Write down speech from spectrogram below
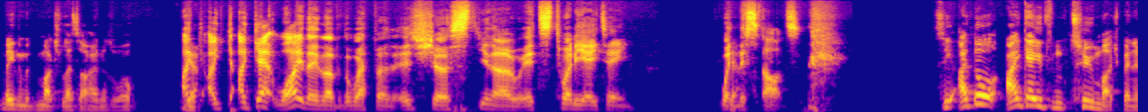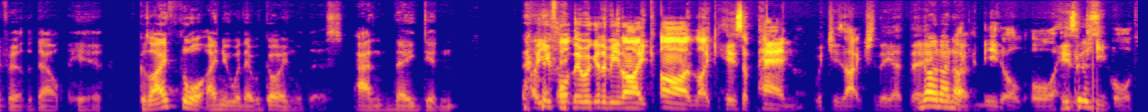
Made them with much less iron as well. I, Yeah. I, I get why they love the weapon. It's just, you know, it's 2018 when Yes. this starts. See, I thought I gave them too much benefit of the doubt here because I thought I knew where they were going with this, and they didn't. oh, you thought they were going to be like, oh, like, here's a pen, which is actually a thing. No, no, no. Like a needle, or here's Because- a keyboard.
